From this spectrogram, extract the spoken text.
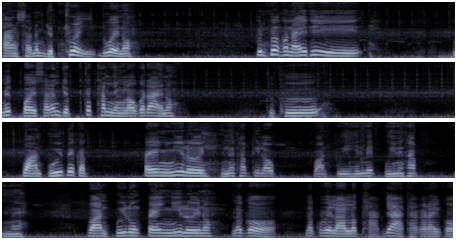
ทางสารน้ำหยดช่วยด้วยเนาะเพื่อนๆคนไหนที่เม็ดปล่อยสารน้ำหยดก็ทำอย่างเราก็ได้เนาะก็คือหว่านปุ๋ยไปกับแปลงนี้เลยเห็นไหมครับ ที่เราหว่านปุ๋ยเห็นเม็ดปุ๋ยไหมครับเห็นไหมหว่านปุ๋ยลงแปลงอย่างนี้เลยเนาะแล้วก็แล้วก็เวลาเราถากหญ้าถากอะไรก็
